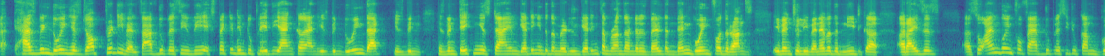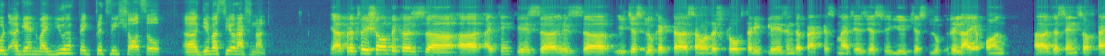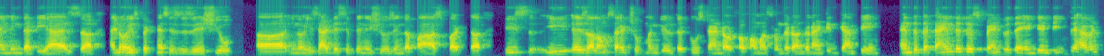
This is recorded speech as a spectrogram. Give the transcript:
uh, has been doing his job pretty well. Faf du Plessis, we expected him to play the anchor, and he's been doing that. He's been he's been taking his time, getting into the middle, getting some runs under his belt, and then going for the runs eventually whenever the need uh, arises. Uh, so I'm going for Faf du Plessis to come good again, while you have picked Prithvi Shaw. So uh, give us your rationale. Yeah, Prithvi Shaw because uh, uh, I think his uh, his uh, you just look at uh, some of the strokes that he plays in the practice matches. Just you just look rely upon uh, the sense of timing that he has. I know his fitness is his issue. you know he's had discipline issues in the past, but he's he is alongside Shubman Gill the two standout performers from that under 19 campaign. And that the time that they spent with the Indian team, they haven't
